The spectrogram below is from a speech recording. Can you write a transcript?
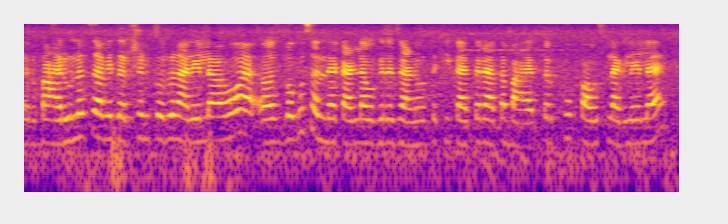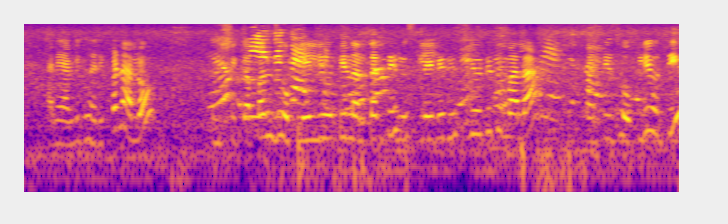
तर बाहेरूनच आम्ही दर्शन करून आलेलो आहो बघू संध्याकाळला वगैरे जाणं होतं की काय तर आता बाहेर तर खूप पाऊस लागलेला आहे आणि आम्ही घरी पण आलो. शिका पण झोपलेली होती नंतर ती रुसलेली दिसली होती तुम्हाला. पण ती झोपली होती.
